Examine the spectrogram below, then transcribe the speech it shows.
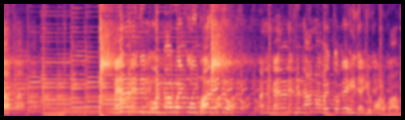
તો બેઠા મેલડીથી મોટા હોય તો ઊભા રહેજો અને મેલડીથી નાના હોય તો બેસી જજો મારો બાપ.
